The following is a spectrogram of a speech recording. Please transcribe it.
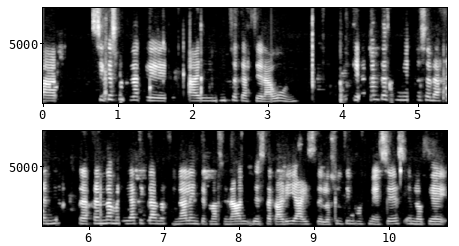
ah, sí que es verdad que hay mucho que hacer aún. ¿Qué acontecimientos en la agenda, la agenda mediática nacional e internacional destacaríais de los últimos meses en lo que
